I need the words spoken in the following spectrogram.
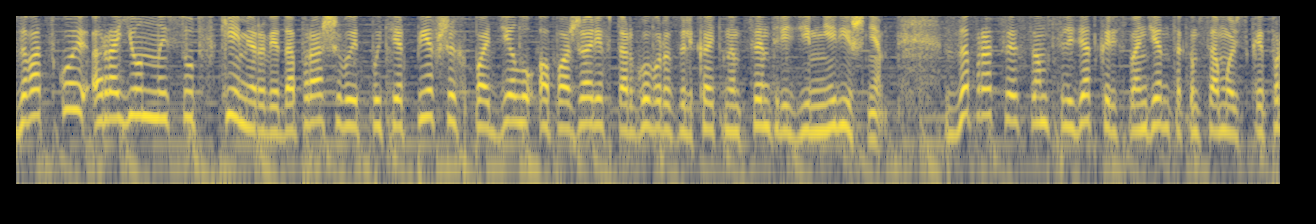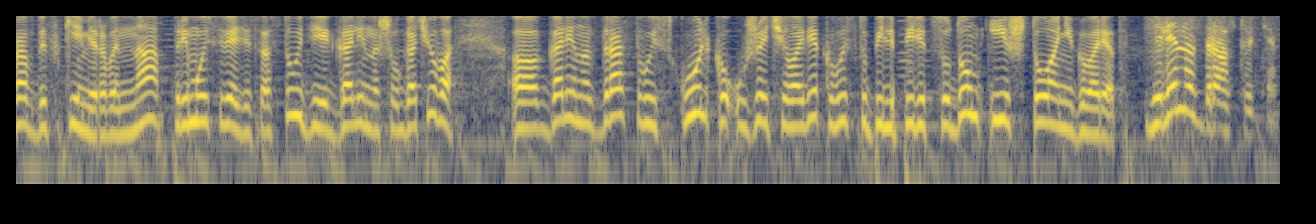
Заводской районный суд в Кемерове допрашивает потерпевших по делу о пожаре в торгово-развлекательном центре «Зимняя вишня». За процессом следят корреспонденты «Комсомольской правды» в Кемерово. На прямой связи со студией Галина Шелгачева. Э, Галина, здравствуй. Сколько уже человек выступили перед судом и что они говорят? Елена, здравствуйте.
